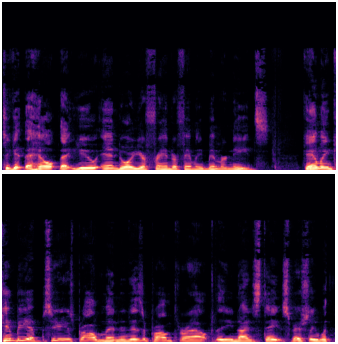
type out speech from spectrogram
to get the help that you and or your friend or family member needs. Gambling can be a serious problem, and it is a problem throughout the United States, especially with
